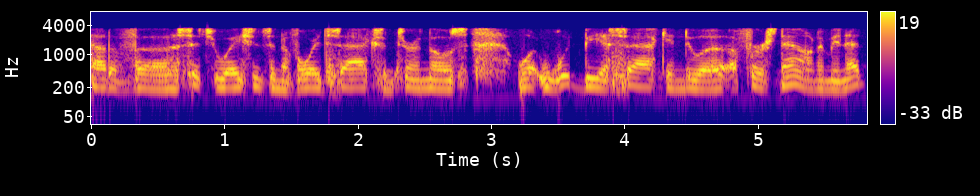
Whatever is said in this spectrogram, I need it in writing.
out of uh, situations and avoid sacks and turn those what would be a sack into a, a first down. I mean that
